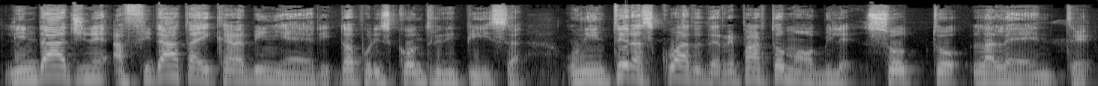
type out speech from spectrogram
L'indagine affidata ai carabinieri dopo gli scontri di Pisa, un'intera squadra del reparto mobile sotto la lente.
